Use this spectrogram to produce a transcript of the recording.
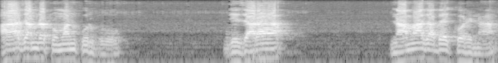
আজ আমরা প্রমাণ করব যে, যারা নামাজ আদায় করে না,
